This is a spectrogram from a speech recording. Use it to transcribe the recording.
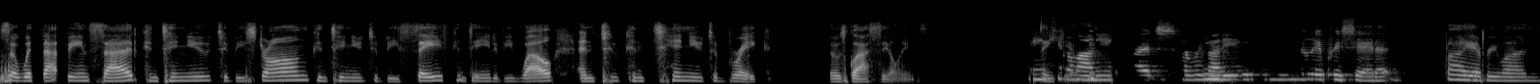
so with that being said, continue to be strong, continue to be safe, continue to be well, and to continue to break those glass ceilings. Thank, Thank you, you. Amani. Much, everybody. Really appreciate it. Bye, everyone.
